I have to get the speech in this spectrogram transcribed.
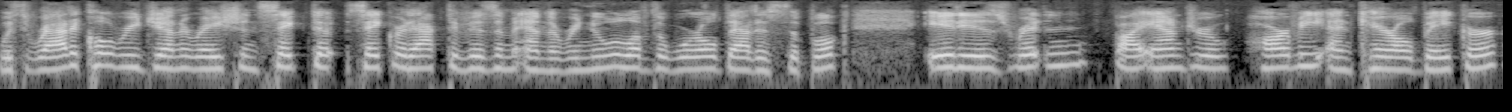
with radical regeneration, sacred activism, and the renewal of the world. That is the book. It is written by Andrew Harvey and Carol Baker.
